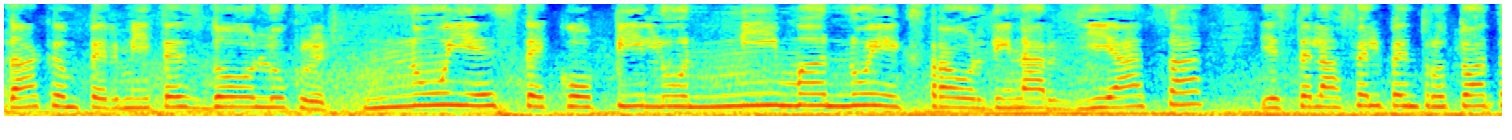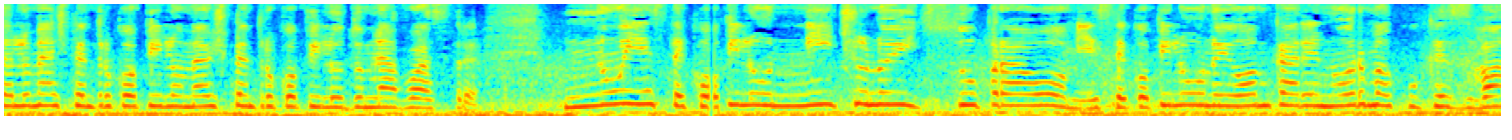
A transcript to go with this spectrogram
dacă îmi permiteți, două lucruri. Nu este copilul nimănui extraordinar. Viața este la fel pentru toată lumea și pentru copilul meu și pentru copilul dumneavoastră. Nu este copilul niciunui supraom. Este copilul unui om care în urmă cu câțiva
